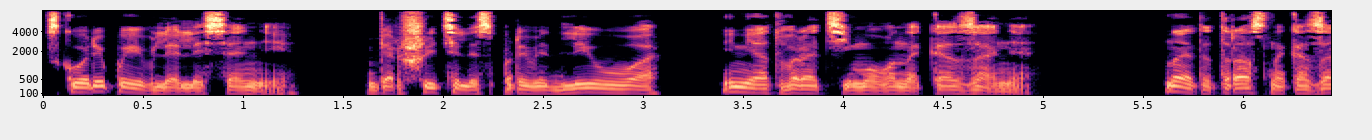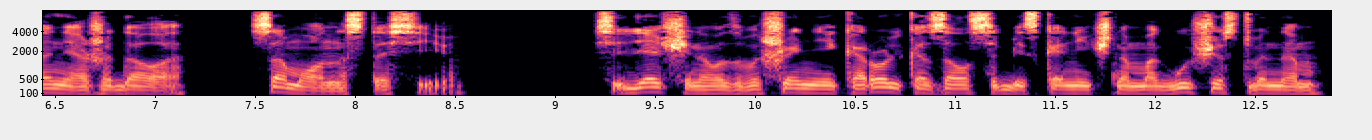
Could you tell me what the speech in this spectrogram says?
вскоре появлялись они, вершители справедливого и неотвратимого наказания. На этот раз наказание ожидало саму Анастасию. Сидящий на возвышении король казался бесконечно могущественным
